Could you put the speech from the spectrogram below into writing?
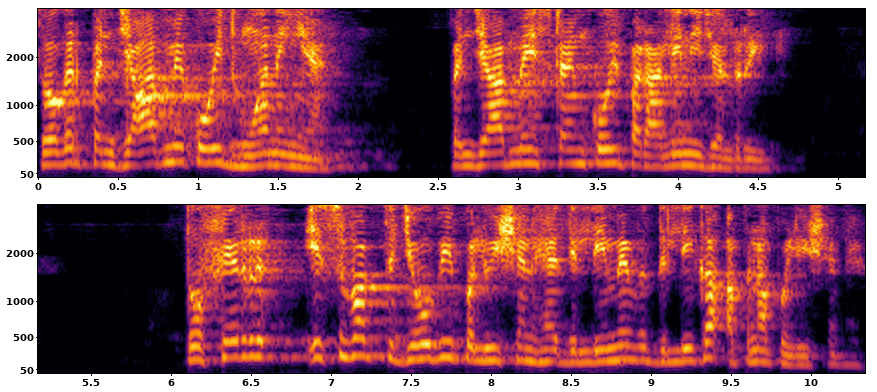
तो अगर पंजाब में कोई धुआँ नहीं है पंजाब में इस टाइम कोई पराली नहीं जल रही तो फिर इस वक्त जो भी पोल्यूशन है दिल्ली में, वो दिल्ली का अपना पोल्यूशन है।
